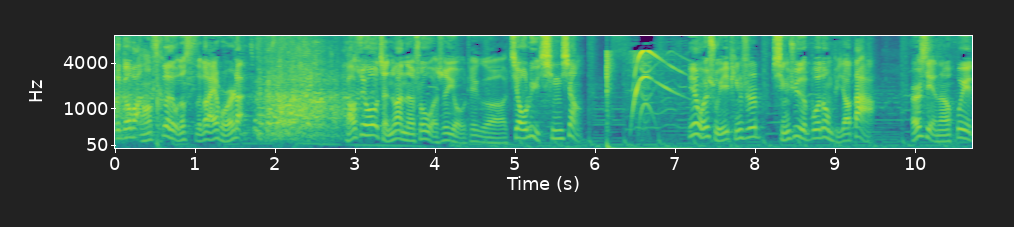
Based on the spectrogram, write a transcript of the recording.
这搁网上测的我都死个来回了，然后最后诊断呢说我是有这个焦虑倾向，因为我是属于平时情绪的波动比较大，而且呢会。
